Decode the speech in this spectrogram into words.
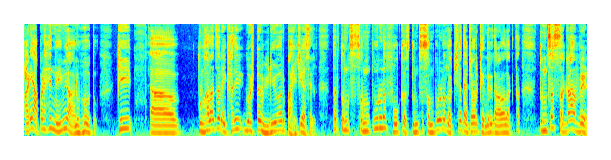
आणि आपण हे नेहमी अनुभवतो की तुम्हाला जर एखादी गोष्ट व्हिडिओवर पाहायची असेल तर तुमचं संपूर्ण फोकस तुमचं संपूर्ण लक्ष त्याच्यावर केंद्रित राहावं लागतं. तुमचा सगळा वेळ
